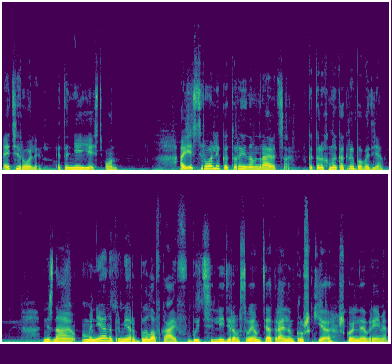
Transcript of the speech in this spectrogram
Эти роли — это не есть он. А есть роли, которые нам нравятся, в которых мы как рыба в воде — не знаю, мне, например, было в кайф быть лидером в своем театральном кружке в школьное время.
